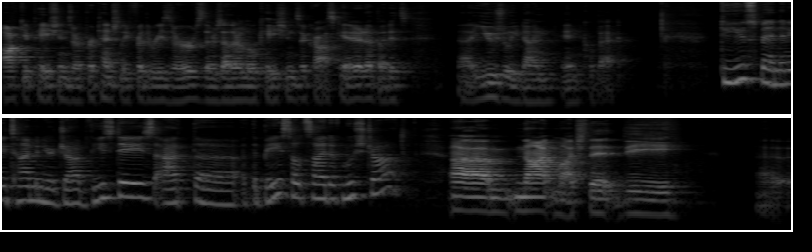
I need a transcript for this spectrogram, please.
occupations or potentially for the reserves. There's other locations across Canada, but it's uh, usually done in Quebec. Do you spend any time in your job these days at the at the base outside of Moose Jaw? Um, not much. The the uh,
